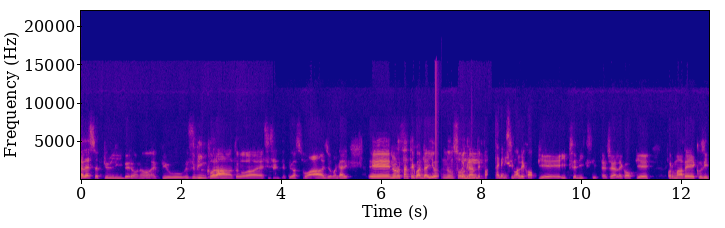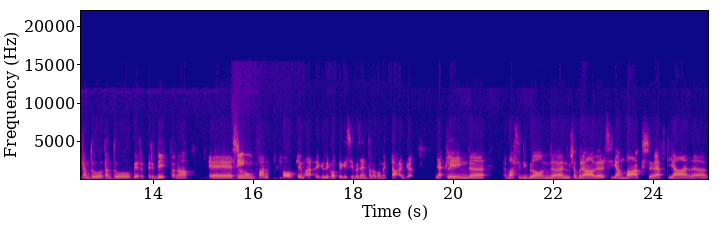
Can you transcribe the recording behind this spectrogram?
adesso è più libero, no? È più svincolato, eh, si sente più a suo agio, magari. Eh, nonostante, guarda, io non sono Poi- grande fan, alle coppie Ips Dixit, cioè alle coppie formate così tanto, tanto per, per detto, no? Eh, Sì. Sono un fan di coppie, ma le, le coppie che si presentano come tag, gli Acclaimed, Varsity Blonde, Lucia Brothers, Young Bucks, FTR.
